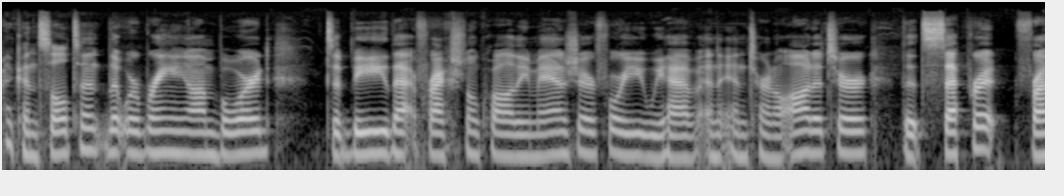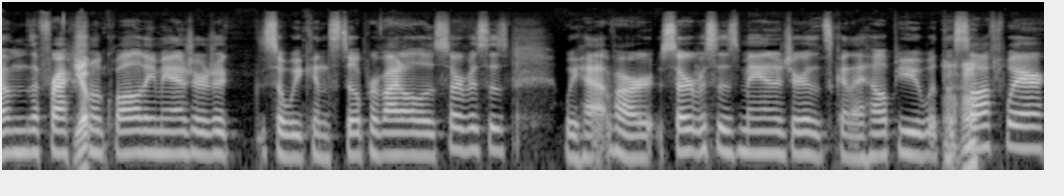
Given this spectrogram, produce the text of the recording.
a consultant that we're bringing on board to be that fractional quality manager for you. We have an internal auditor that's separate from the fractional Yep. quality manager to, so we can still provide all those services. We have our services manager that's going to help you with the software.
